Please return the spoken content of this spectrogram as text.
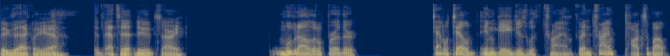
Exactly. Yeah. That's it dude. Sorry. Moving on a little further. Tattletale engages with Triumph, and Triumph talks about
